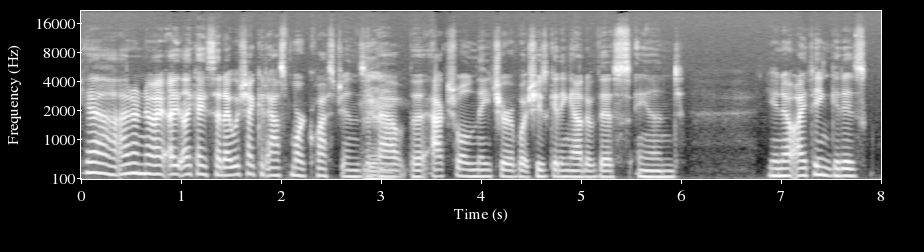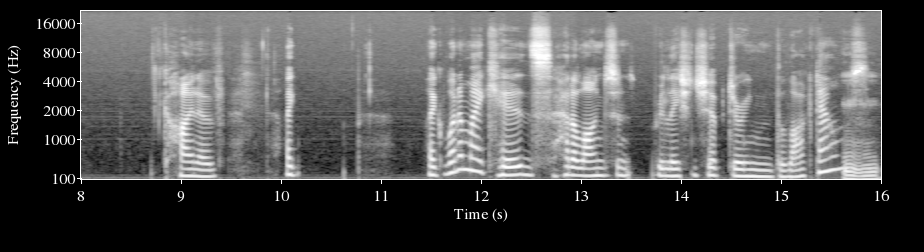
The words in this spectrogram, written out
Yeah, I don't know. I, I like I said, I wish I could ask more questions Yeah. about the actual nature of what she's getting out of this, and you know, I think it is kind of like like one of my kids had a long distance relationship during the lockdowns, Mhm.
